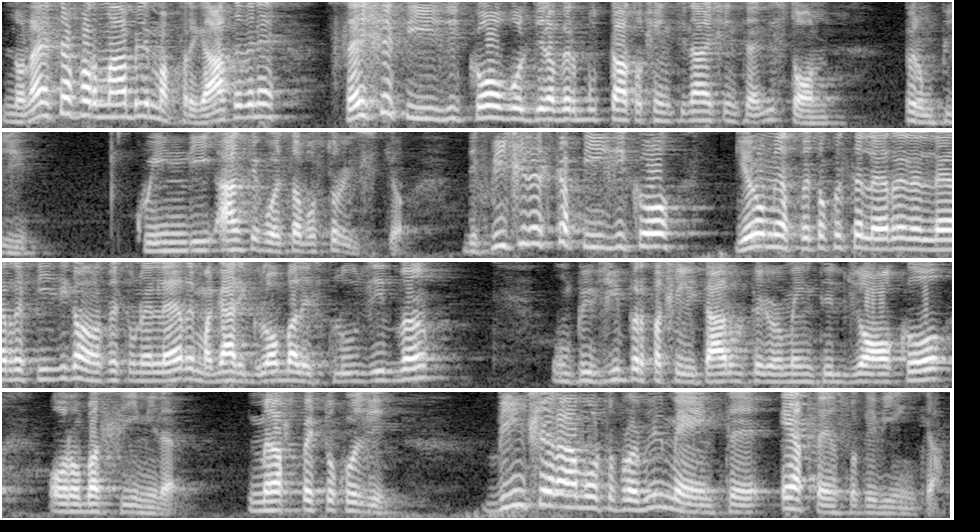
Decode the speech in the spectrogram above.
Non è sia farmabile, ma fregatevene. Se esce fisico vuol dire aver buttato centinaia e centinaia di stone per un PG. Quindi anche questo è a vostro rischio. Difficile esca fisico, io non mi aspetto questa LR, LR fisica, ma mi aspetto un LR magari global exclusive, un PG per facilitare ulteriormente il gioco o roba simile. Me l'aspetto così. Vincerà molto probabilmente e ha senso che vinca.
